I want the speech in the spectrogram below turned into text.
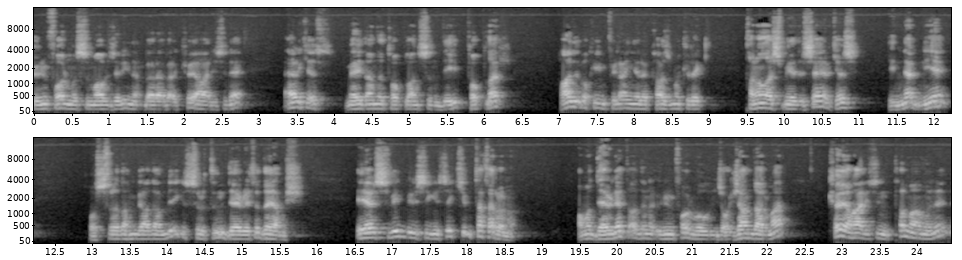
üniforması mavzeriyle beraber köy ahalisine herkes meydanda toplansın deyip toplar. Hadi bakayım filan yere kazma kürek kanal açmaya dese herkes dinler. Niye? O sıradan bir adam değil ki sırtını devlete dayamış. Eğer sivil birisi gitse kim takar onu? Ama devlet adına üniforma olunca o jandarma köy ahalisinin tamamını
